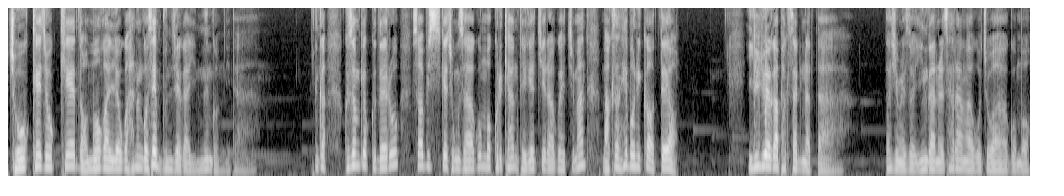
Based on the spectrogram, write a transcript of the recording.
좋게 좋게 넘어가려고 하는 것에 문제가 있는 겁니다. 그러니까 그 성격 그대로 서비스계 종사하고 뭐 그렇게 하면 되겠지라고 했지만 막상 해보니까 어때요? 인류애가 박살이 났다. 다시 말해서 인간을 사랑하고 좋아하고 뭐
